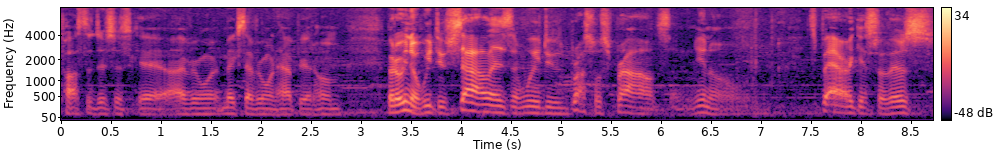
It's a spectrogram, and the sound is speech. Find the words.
pasta dishes que everyone makes everyone happy at home. Pero, you know, we do salads and we do Brussels sprouts and, you know, asparagus. So there's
